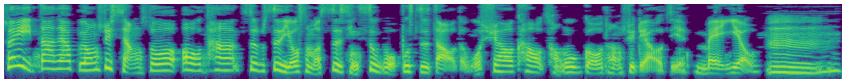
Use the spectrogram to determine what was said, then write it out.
所以大家不用去想说，哦，他是不是有什么事情是我不知道的？我需要靠宠物沟通去了解。没有，嗯，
